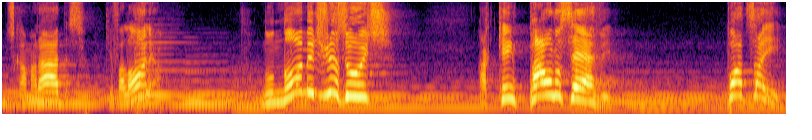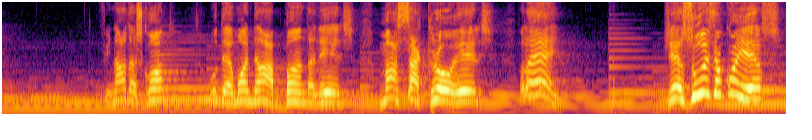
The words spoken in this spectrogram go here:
uns camaradas que falam: Olha, no nome de Jesus, a quem Paulo serve, pode sair. Final das contas, o demônio deu uma banda neles, massacrou eles. Falou: Ei, Jesus eu conheço,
